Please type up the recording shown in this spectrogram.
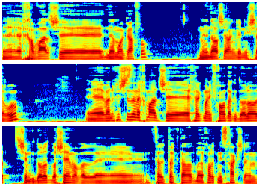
אה, חבל שדנמרק עפו. נהדר שאנגליה נשארו. אה, ואני חושב שזה נחמד שחלק מהנבחרות הגדולות שהן גדולות בשם אבל אה, קצת יותר קטנות ביכולת משחק שלהם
